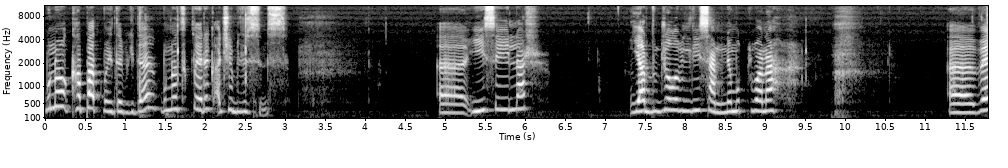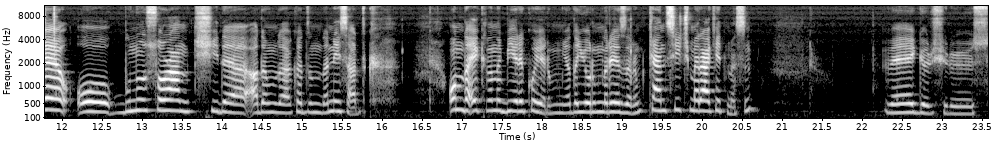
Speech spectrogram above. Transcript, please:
Bunu kapatmayın tabii ki de. Buna tıklayarak açabilirsiniz. Ee, iyi seyirler. Yardımcı olabildiysem ne mutlu bana. Ee, ve o bunu soran kişi de adamı da kadını da neyse artık. Onu da ekrana bir yere koyarım ya da yorumlara yazarım. Kendisi hiç merak etmesin. Ve görüşürüz.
